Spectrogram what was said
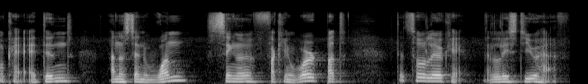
Okay, I didn't understand one single fucking word, but that's totally okay. At least you have.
